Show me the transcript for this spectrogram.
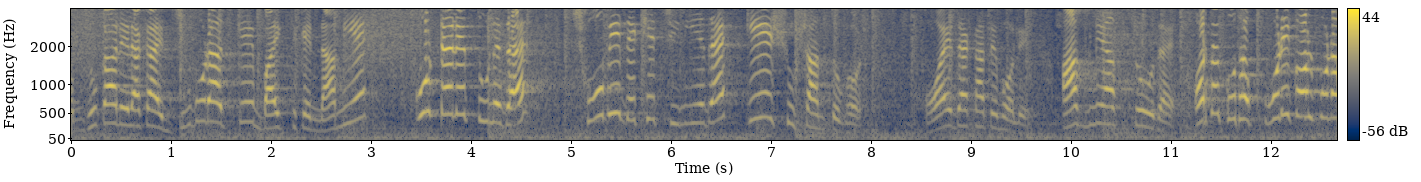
অন্ধকার এলাকায় যুবরাজকে বাইক থেকে নামিয়ে স্কুটারে তুলে দেয়। ছবি দেখে চিনিয়ে দেয় কে সুশান্ত ঘোষ। ভয় দেখাতে বলে, আগ্নেয়াস্ত্রও দেয়। অর্থাৎ কোথাও পরিকল্পনা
